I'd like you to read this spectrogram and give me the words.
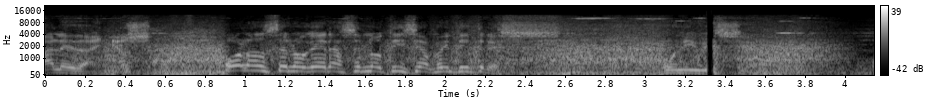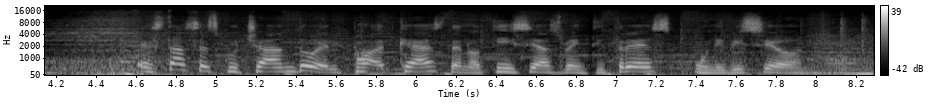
aledaños. Hola, Nogueras en Noticias 23, Univision. Estás escuchando el podcast de Noticias 23, Univision.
